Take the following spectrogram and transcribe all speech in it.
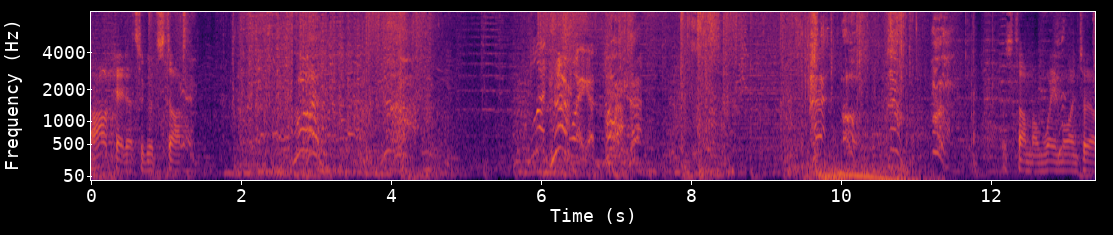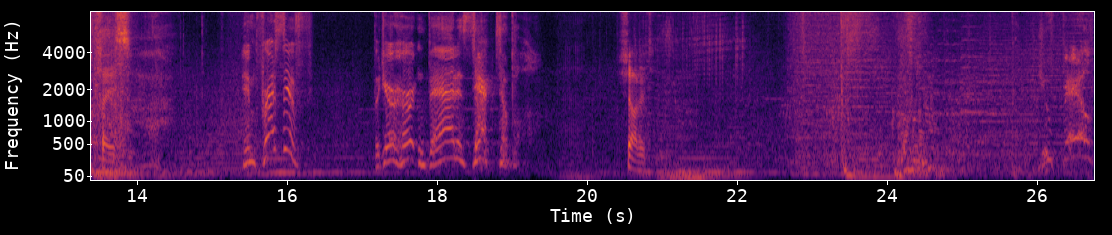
Okay, that's a good start. Let's play a. This time I'm way more into her face. Impressive! But you're hurting bad and sectable. Shut it. You failed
